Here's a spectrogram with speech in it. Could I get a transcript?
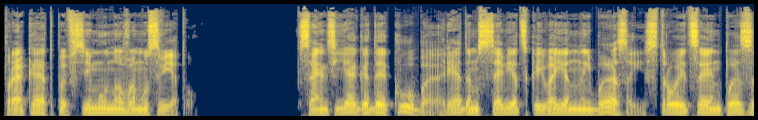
прокат по всему новому свету. В Сантьяго-де-Куба, рядом с советской военной базой, строится НПЗ,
